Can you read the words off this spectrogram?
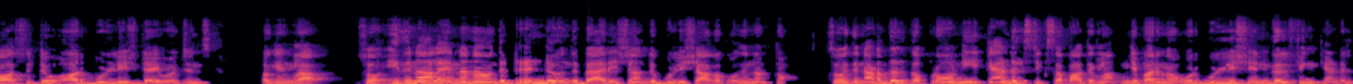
positive or bullish divergence ஓகேங்களா ஸோ இதனால என்னன்னா வந்து ட்ரெண்ட் வந்து பேரிஷா வந்து புல்லிஷ் ஆக போகுதுன்னு அர்த்தம். ஸோ இது நடந்ததுக்கு அப்புறம் நீங்க கேண்டில் ஸ்டிக்ஸை பார்த்துக்கலாம். இங்க பாருங்க ஒரு புல்லிஷ் என்கல்ஃபிங் கேண்டில்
